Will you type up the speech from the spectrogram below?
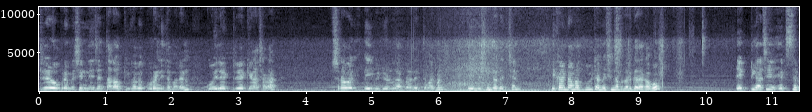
ট্রের উপরে মেশিন নিয়েছেন, তারাও কীভাবে করে নিতে পারেন? কোয়েলের ট্রে কেনা ছাড়া। সেটাও এই ভিডিওটাতে আপনারা দেখতে পারবেন। এই মেশিনটা দেখছেন এখানটা আমরা দুইটা মেশিন আপনাদেরকে দেখাবো। একটি আছে এক্সএম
